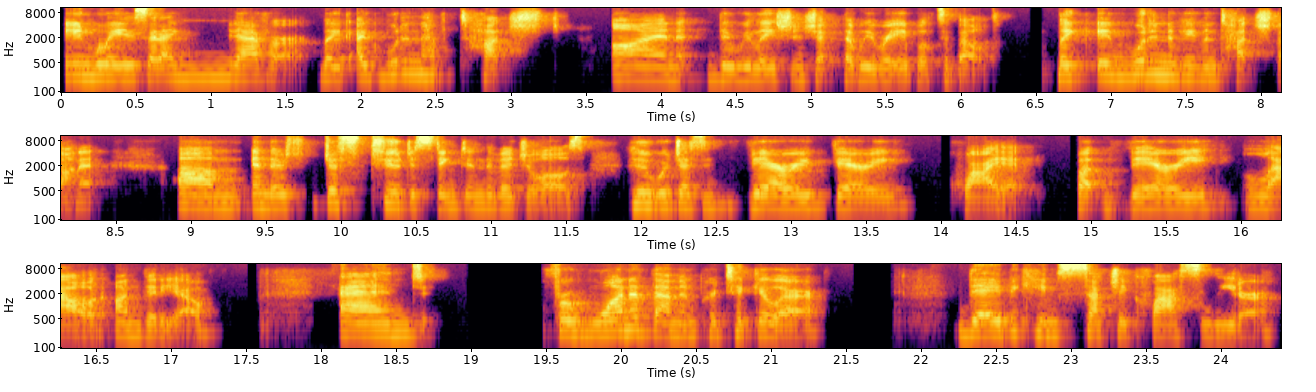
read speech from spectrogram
in ways that I never, like, I wouldn't have touched on the relationship that we were able to build. Like it wouldn't have even touched on it. Um, and there's just two distinct individuals who were just very, very quiet, but very loud on video. And for one of them in particular, they became such a class leader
